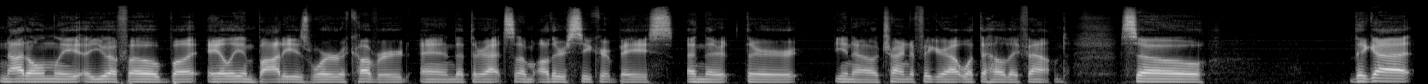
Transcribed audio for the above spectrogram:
not only a UFO but alien bodies were recovered and that they're at some other secret base and they're they're you know trying to figure out what the hell they found. So they got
